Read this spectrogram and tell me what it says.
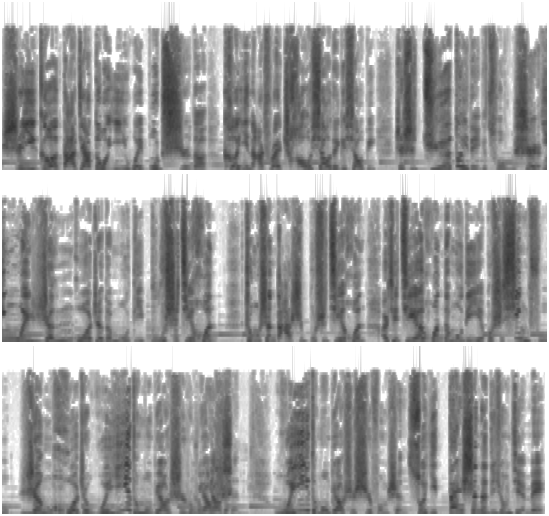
是一个大家都以为不耻的、可以拿出来嘲笑的一个笑柄，这是绝对的一个错误。是因为人活着的目的不是结婚，终身大事不是结婚，而且结婚的目的也不是幸福。人活着唯一的目标是荣耀神，唯一的目标是侍奉神。所以单身的弟兄姐妹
